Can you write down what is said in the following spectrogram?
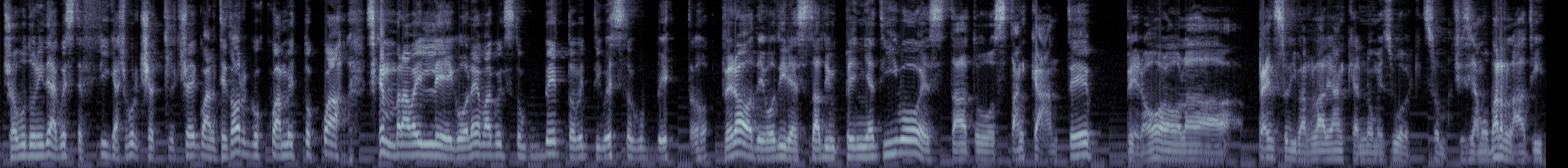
ci ho avuto un'idea questa è figa cioè, cioè, guarda ti torgo qua metto qua sembrava il Lego leva questo cubetto metti questo cubetto però devo dire è stato impegnativo è stato stancante però la, penso di parlare anche a nome suo perché insomma ci siamo parlati.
